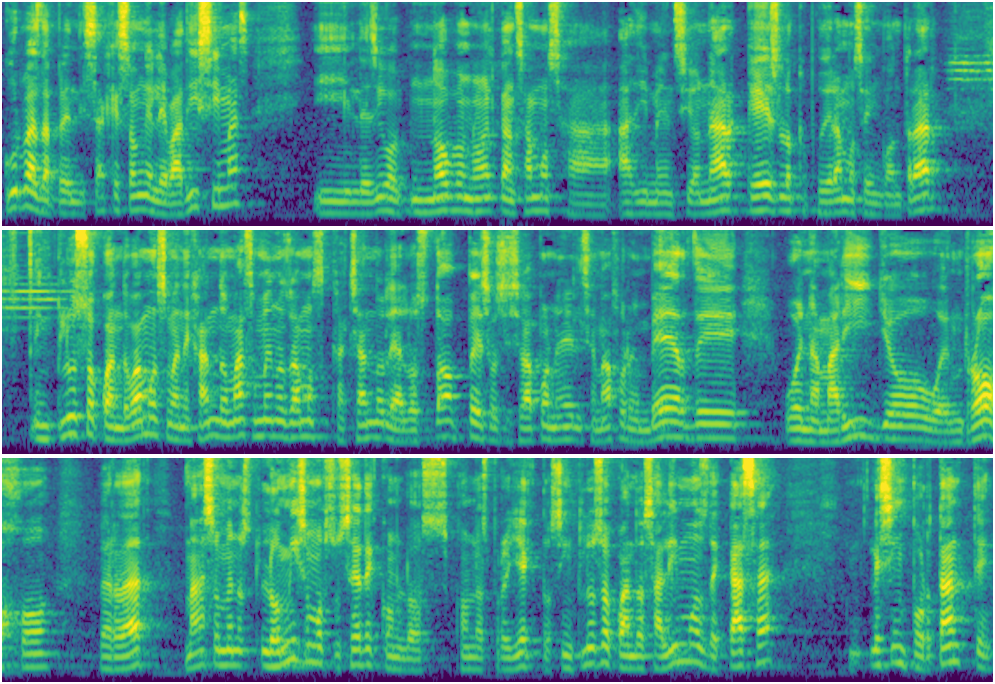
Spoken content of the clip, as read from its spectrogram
curvas de aprendizaje son elevadísimas y les digo, no, no alcanzamos a, a, dimensionar qué es lo que pudiéramos encontrar. Incluso cuando vamos manejando, más o menos vamos cachándole a los topes o si se va a poner el semáforo en verde o en amarillo o en rojo. ¿Verdad? Más o menos lo mismo sucede con los, con los proyectos. Incluso cuando salimos de casa, es importante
